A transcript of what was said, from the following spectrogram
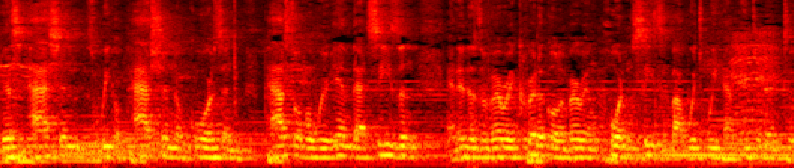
this Passion, this week of Passion, of course, and Passover. We're in that season, and it is a very critical and very important season by which we have entered into.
